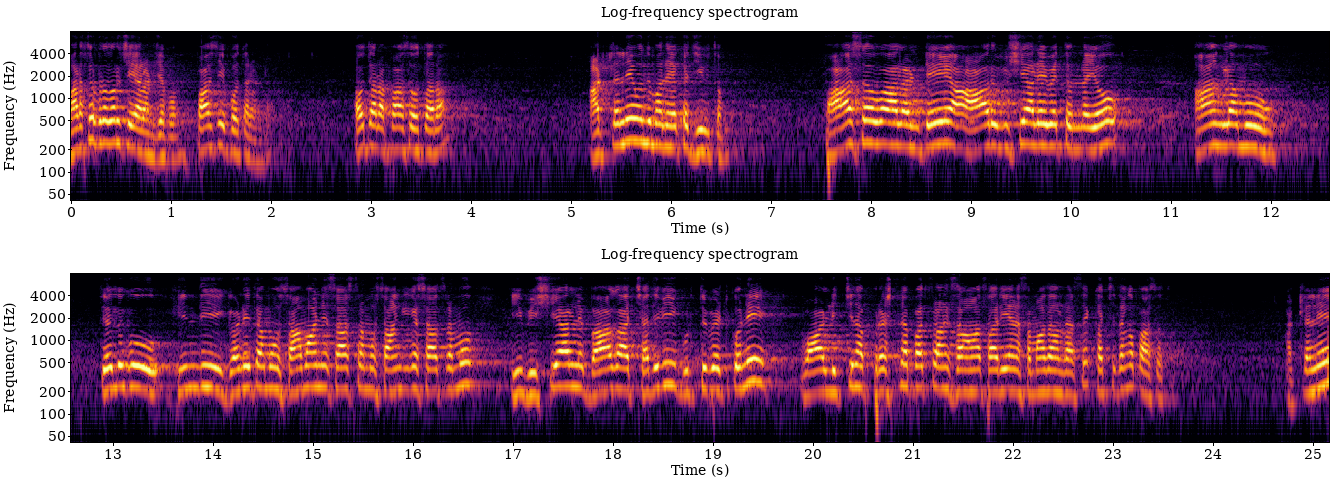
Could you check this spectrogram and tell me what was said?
మరుసటి రోజు చేయాలంట జపం. పాస్ అయిపోతారంట. అవుతారా? పాస్ అవుతారా? అట్లనే ఉంది మన యొక్క జీవితం. పాస్ అవ్వాలంటే ఆ ఆరు విషయాలు ఏవైతే ఉన్నాయో ఆంగ్లము తెలుగు హిందీ గణితము సామాన్య శాస్త్రము సాంఘిక శాస్త్రము ఈ విషయాల్ని బాగా చదివి గుర్తుపెట్టుకొని వాళ్ళు ఇచ్చిన ప్రశ్న పత్రానికి సమా సరి అయిన సమాధానం రాస్తే ఖచ్చితంగా పాస్ అవుతాం. అట్లనే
